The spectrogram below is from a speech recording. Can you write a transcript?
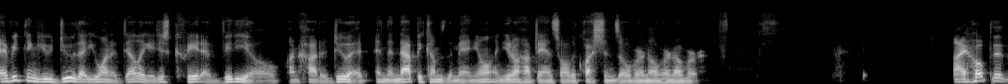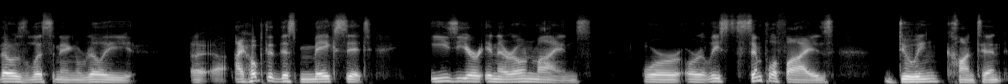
everything you do that you want to delegate just create a video on how to do it and then that becomes the manual and you don't have to answer all the questions over and over and over i hope that those listening really uh, I hope that this makes it easier in their own minds, or or at least simplifies doing content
